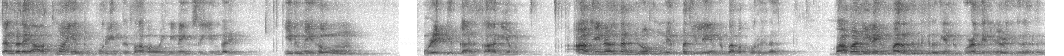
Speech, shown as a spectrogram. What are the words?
தங்களை ஆத்மா என்று புரிந்து பாபாவை நினைவு செய்யுங்கள். இது மிகவும் உழைப்பிற்கான காரியம். ஆகையினால்தான் யோகம் நிற்பதில்லை என்று பாபா கூறுகிறார். பாபா நினைவு மறந்து விடுகிறது என்று குழந்தைகள் எழுதுகிறார்கள்.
